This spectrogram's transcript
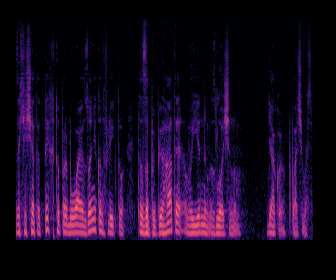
захищати тих, хто перебуває в зоні конфлікту, та запобігати воєнним злочинам. Дякую, побачимось.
